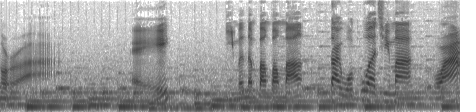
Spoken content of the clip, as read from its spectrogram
啊！哎，你们能帮帮忙，带我过去吗？哇！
